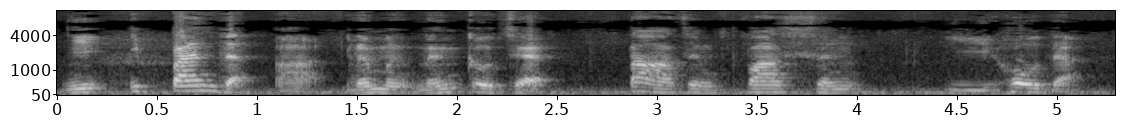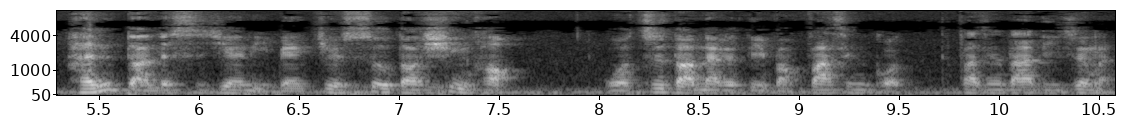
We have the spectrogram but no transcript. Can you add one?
你一般的啊，人们能够在大震发生以后的很短的时间里面就收到信号，我知道那个地方发生过发生大地震了，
